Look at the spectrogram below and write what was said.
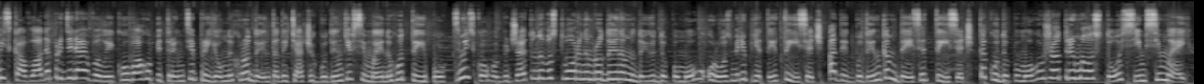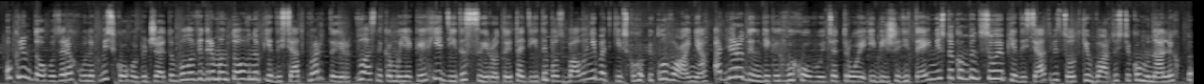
Міська влада приділяє велику увагу підтримці прийомних родин та дитячих будинків сімейного типу. З міського бюджету новоствореним родинам надають допомогу у розмірі 5 тисяч, а дитбудинкам 10 тисяч. Таку допомогу вже отримала 107 сімей. Окрім того, за рахунок міського бюджету було відремонтовано 50 квартир, власниками яких є діти-сироти та діти, позбавлені батьківського піклування. А для родин, в яких виховуються троє і більше дітей, місто компенсує 50% вартості комунальних послуг,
